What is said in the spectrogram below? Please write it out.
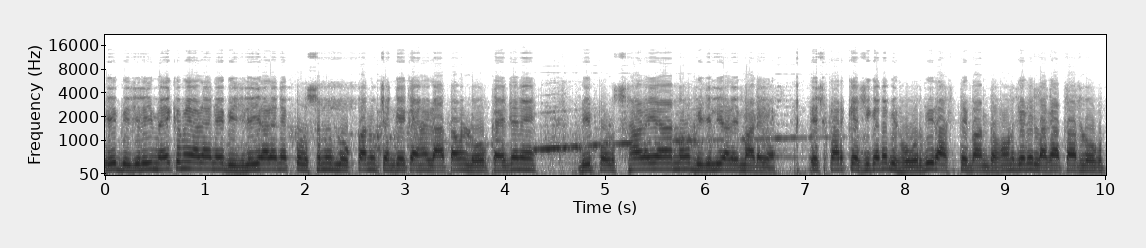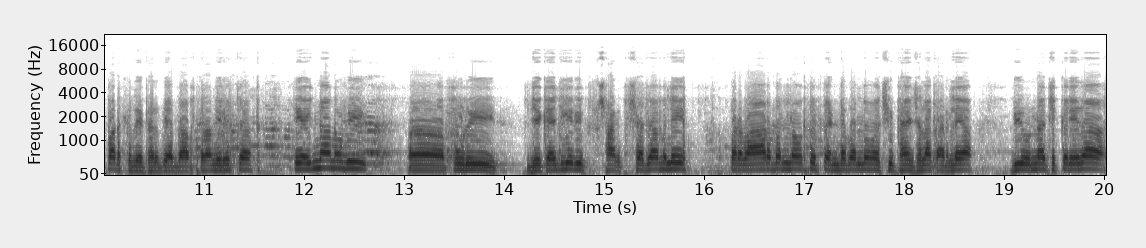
ਇਹ ਬਿਜਲੀ ਮਹਿਕਮੇ ਵਾਲਿਆਂ ਨੇ ਬਿਜਲੀ ਵਾਲਿਆਂ ਨੇ ਪੁਲਿਸ ਨੂੰ ਲੋਕਾਂ ਨੂੰ ਚੰਗੇ ਕਹਿਣ ਲਾਤਾ ਹੁਣ ਲੋਕ ਕਹਿੰਦੇ ਨੇ ਵੀ ਪੁਲਿਸ ਵਾਲਿਆਂ ਨੂੰ ਬਿਜਲੀ ਵਾਲੇ ਮਾੜੇ ਆ। ਇਸ ਕਰਕੇ ਅਸੀਂ ਕਹਿੰਦੇ ਵੀ ਹੋਰ ਵੀ ਰਸਤੇ ਬੰਦ ਹੋਣ ਜਿਹੜੇ ਲਗਾਤਾਰ ਲੋਕ ਭਟਕਦੇ ਫਿਰਦੇ ਆ ਦਫ਼ਤਰਾਂ ਦੇ ਵਿੱਚ ਤੇ ਇਹਨਾਂ ਨੂੰ ਵੀ ਅਹ, ਪੂਰੀ ਜੇ ਕਹਿ ਦਈਏ ਵੀ ਸਖਤ ਸਜ਼ਾ ਮਿਲੇ। ਪਰਿਵਾਰ ਵੱਲੋਂ ਤੇ ਪਿੰਡ ਵੱਲੋਂ ਅਸੀਂ ਫੈਸਲਾ ਕਰ ਲਿਆ ਵੀ ਉਹਨਾਂ ਚੱਕਰ ਇਹਦਾ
